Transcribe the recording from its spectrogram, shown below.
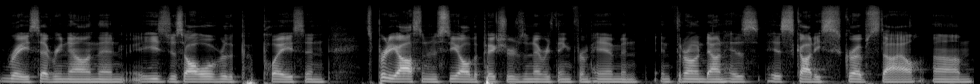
race every now and then. He's just all over the place and it's pretty awesome to see all the pictures and everything from him and, and throwing down his, his Scotty Scrub style. Um,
